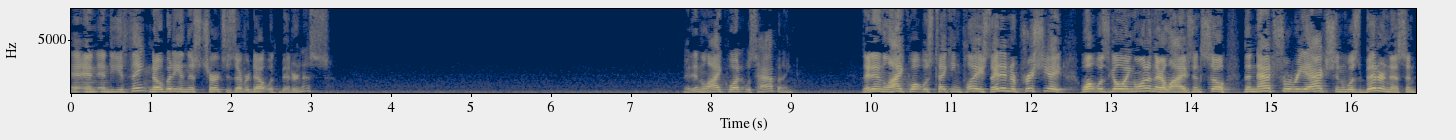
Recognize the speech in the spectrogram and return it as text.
and, and do you think nobody in this church has ever dealt with bitterness? They didn't like what was happening. They didn't like what was taking place. They didn't appreciate what was going on in their lives. And so the natural reaction was bitterness. And,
